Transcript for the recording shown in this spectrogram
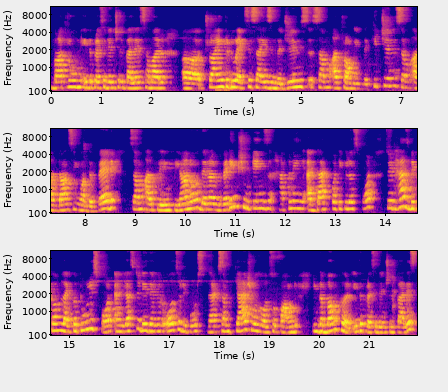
bathroom in the presidential palace. Some are uh, trying to do exercise in the gyms. Some are thronging the kitchen. Some are dancing on the bed some are playing piano there are wedding shootings happening at that particular spot so it has become like a tourist spot and yesterday there were also reports that some cash was also found in the bunker in the presidential palace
